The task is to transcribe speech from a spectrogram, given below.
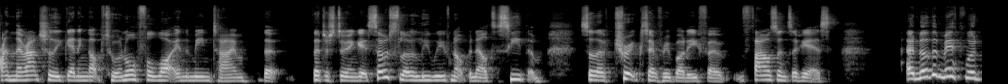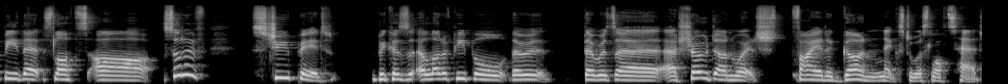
and they're actually getting up to an awful lot in the meantime that they're just doing it so slowly we've not been able to see them. So they've tricked everybody for thousands of years. Another myth would be that sloths are sort of stupid because a lot of people there there was a, a show done which fired a gun next to a sloth's head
